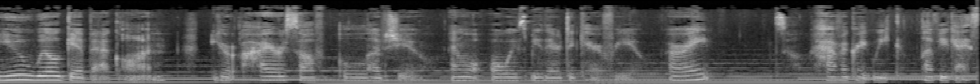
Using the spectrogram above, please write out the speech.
you will get back on. Your higher self loves you and will always be there to care for you. All right? So have a great week. Love you guys.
